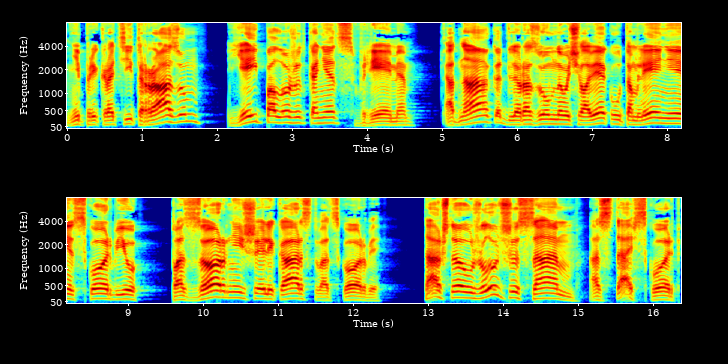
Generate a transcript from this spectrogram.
не прекратит разум, ей положит конец время. Однако для разумного человека утомление скорбью — позорнейшее лекарство от скорби. Так что уж лучше сам оставь скорбь.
